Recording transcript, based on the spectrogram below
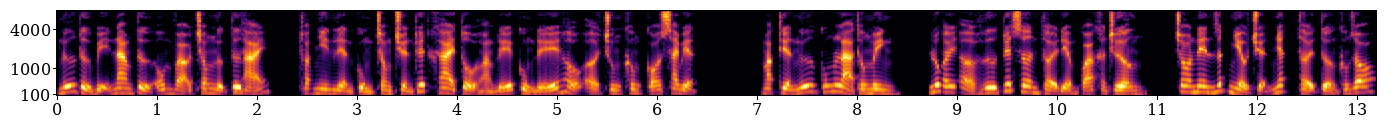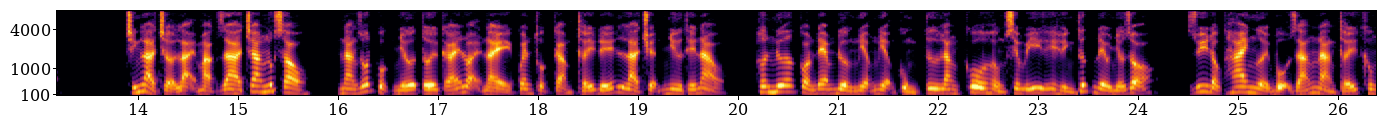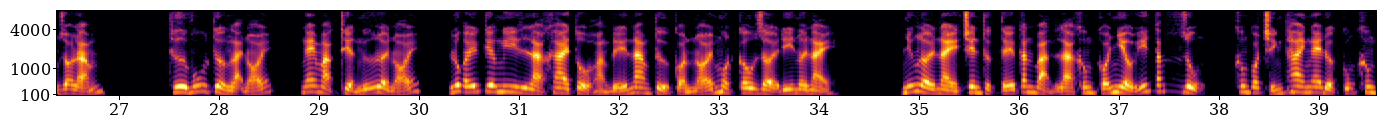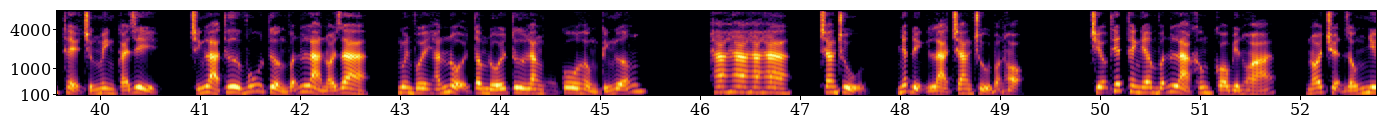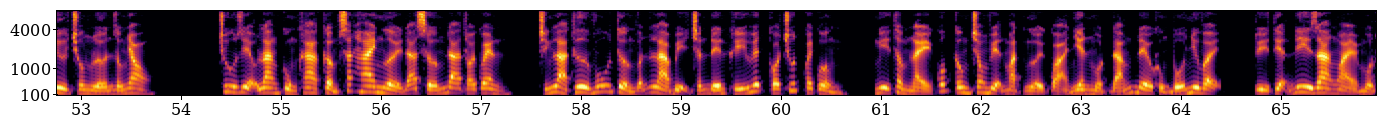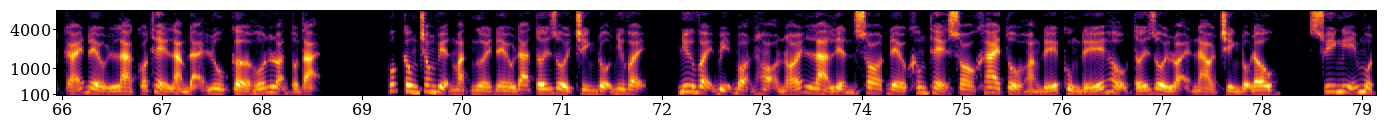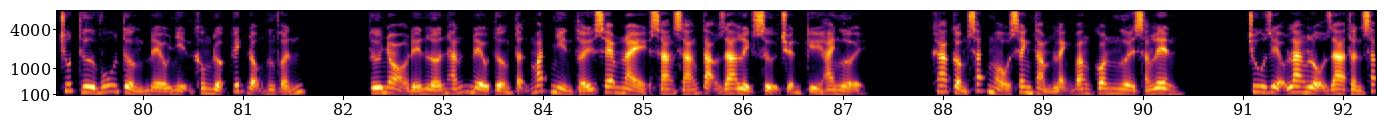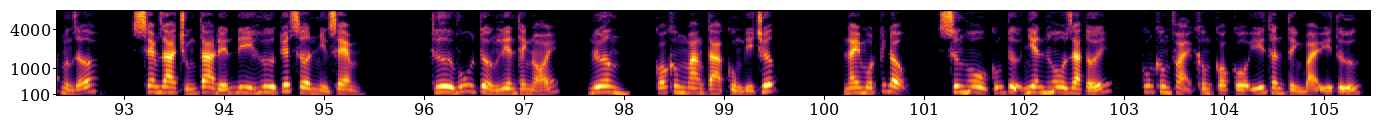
Nữ tử bị nam tử ôm vào trong ngực tư thái, thoạt nhìn liền cùng trong truyền thuyết khai tổ hoàng đế cùng đế hậu ở chung không có sai biệt. Mạc Thiền Ngữ cũng là thông minh, lúc ấy ở hư tuyết sơn thời điểm qua khẩn trương, cho nên rất nhiều chuyện nhất thời tưởng không rõ. Chính là trở lại Mạc Gia Trang lúc sau, nàng rốt cuộc nhớ tới cái loại này quen thuộc cảm thấy đế là chuyện như thế nào, hơn nữa còn đem đường nghiệm nghiệm cùng tư lăng cô hồng siêm ý hình thức đều nhớ rõ, duy độc hai người bộ dáng nàng thấy không rõ lắm. Thư Vũ Tường lại nói, nghe Mạc Thiển Ngữ lời nói, lúc ấy kia nghi là khai tổ hoàng đế nam tử còn nói một câu rời đi nơi này. Những lời này trên thực tế căn bản là không có nhiều ít tác dụng, không có chính thai nghe được cũng không thể chứng minh cái gì, chính là Thư Vũ Tưởng vẫn là nói ra, nguyên với hắn nội tâm đối tư lăng cô hồng kính ngưỡng. Ha ha ha ha, trang chủ, nhất định là trang chủ bọn họ. Triệu thiết thanh âm vẫn là không có biến hóa, nói chuyện giống như chuông lớn giống nhau. Chu Diệu Lang cùng Kha Cẩm Sát hai người đã sớm đã thói quen, chính là Thư Vũ Tưởng vẫn là bị chấn đến khí huyết có chút quay cuồng, nghĩ thầm này quốc công trong viện mặt người quả nhiên một đám đều khủng bố như vậy, tùy tiện đi ra ngoài một cái đều là có thể làm đại lưu cờ hỗn loạn tồn tại. Quốc công trong viện mặt người đều đã tới rồi trình độ như vậy, như vậy bị bọn họ nói là liền so đều không thể so khai tổ hoàng đế cùng đế hậu tới rồi loại nào trình độ đâu, suy nghĩ một chút thư vũ tưởng đều nhịn không được kích động hưng phấn. Từ nhỏ đến lớn hắn đều tưởng tận mắt nhìn thấy xem này sang sáng tạo ra lịch sử truyền kỳ hai người. Kha cẩm sắc màu xanh thẳm lạnh băng con người sáng lên. Chu Diệu lang lộ ra thần sắc mừng rỡ, xem ra chúng ta đến đi hư tuyết sơn nhìn xem. Thư vũ tưởng liên thanh nói, nương, có không mang ta cùng đi trước. Này một kích động, xưng hô cũng tự nhiên hô ra tới, cũng không phải không có cố ý thân tình bài ý tứ.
